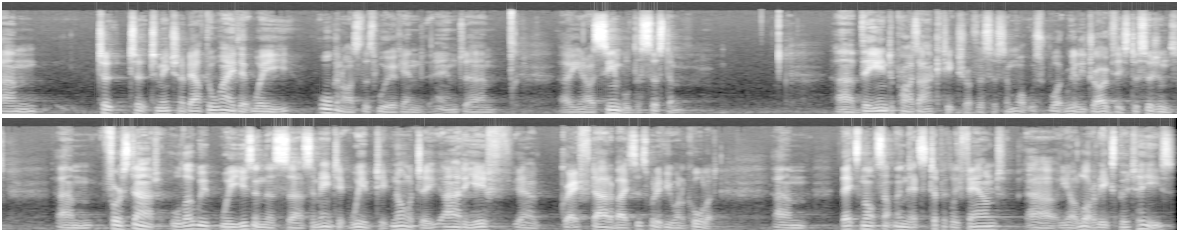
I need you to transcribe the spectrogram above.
um, to, to, to, mention about the way that we organised this work and, and um, uh, you know, assembled the system. Uh, the enterprise architecture of the system, what was what really drove these decisions. Um, for a start, although we, are using this uh, semantic web technology, RDF, you know, graph databases, whatever you want to call it, um, that's not something that's typically found, uh, you know, a lot of expertise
